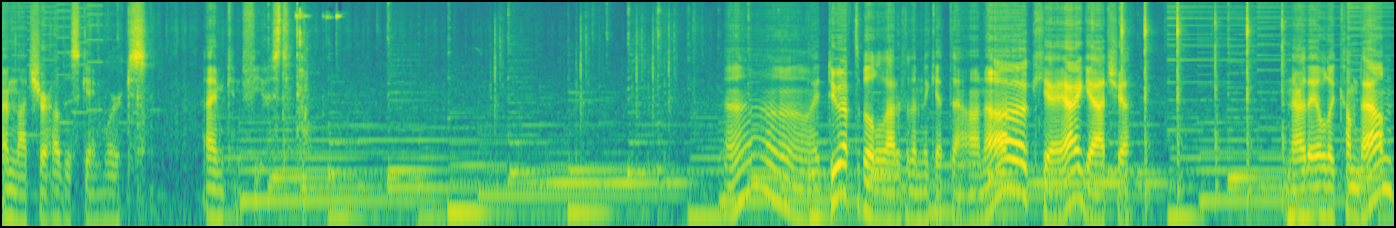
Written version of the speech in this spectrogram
I'm not sure how this game works. I'm confused. Oh, I do have to build a ladder for them to get down. Okay, I gotcha. And are they able to come down?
